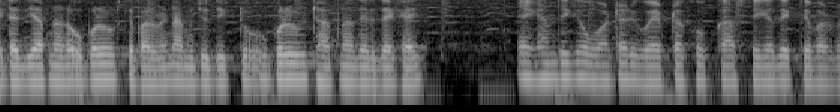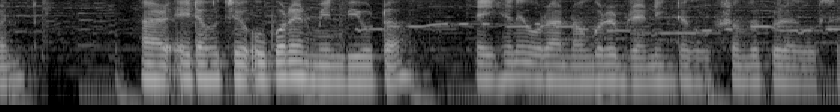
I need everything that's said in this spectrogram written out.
এটা দিয়ে আপনারা উপরে উঠতে পারবেন। আমি যদি একটু উপরে উঠে আপনাদের দেখাই। এখান থেকে ওয়াটার ওয়েবটা খুব কাছ থেকে দেখতে পারবেন। আর এটা হচ্ছে উপরের মেন ভিউটা এইখানে ওরা নঙ্গরের ব্র্যান্ডিংটা খুব সুন্দর করে করছে।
